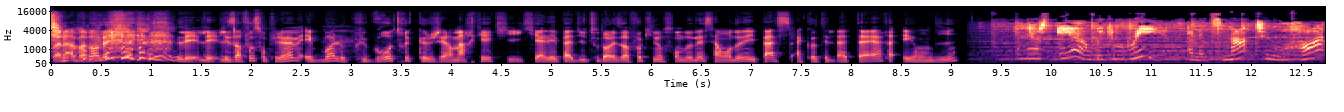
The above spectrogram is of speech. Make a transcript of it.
Voilà, bah, dans les, les, les- les infos sont plus les mêmes. Et moi, le plus gros truc que j'ai remarqué qui, qui allait pas du tout dans les infos qui nous sont données, c'est à un moment donné, ils passent à côté de la Terre et on dit And there's air we can breathe. And it's not too hot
